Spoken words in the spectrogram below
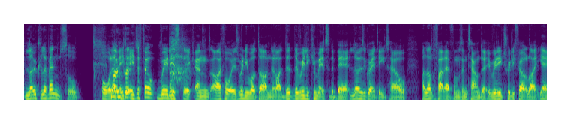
local events or or whatever. No, it, but- it just felt realistic, and I thought it was really well done. Like they're, they're really committed to the bit, loads of great detail. I love the fact that everyone's in town. That it really truly felt like, yeah,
